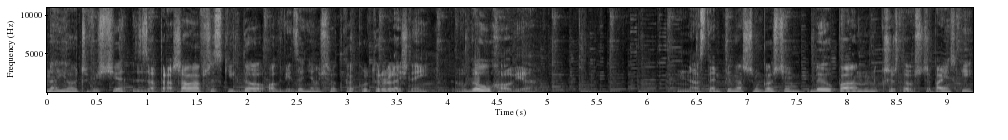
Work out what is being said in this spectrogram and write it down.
No i oczywiście zapraszała wszystkich do odwiedzenia Ośrodka Kultury Leśnej w Gołuchowie. Następnym naszym gościem był pan Krzysztof Szczepański,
